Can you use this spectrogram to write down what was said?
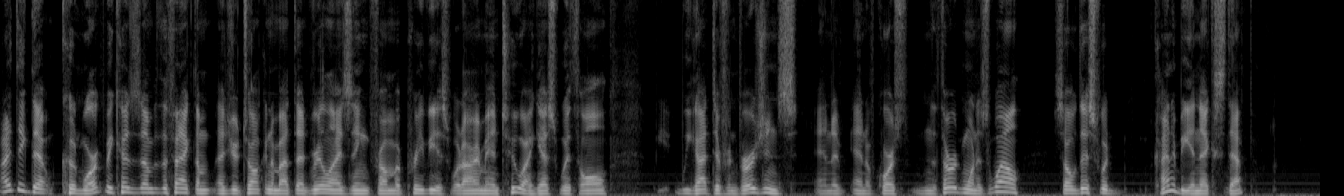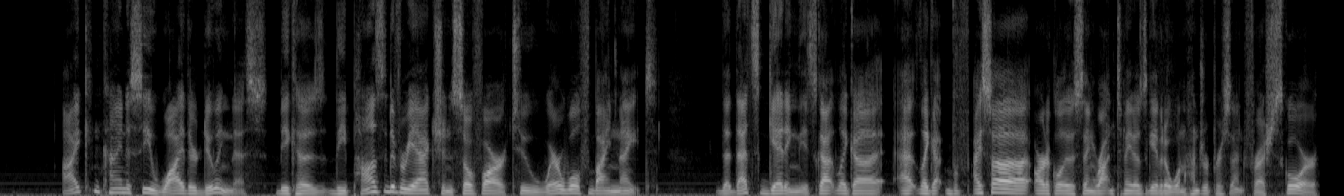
I think that could work because of the fact, um, as you're talking about that, realizing from a previous, what Iron Man 2, I guess, with all, we got different versions, and and of course, in the third one as well. So this would kind of be a next step. I can kind of see why they're doing this because the positive reaction so far to Werewolf by Night that that's getting it's got like a like a, I saw an article that was saying Rotten Tomatoes gave it a 100% fresh score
